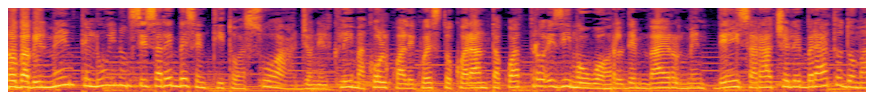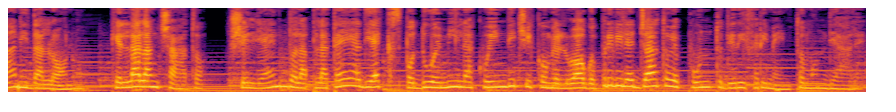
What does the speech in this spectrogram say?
Probabilmente lui non si sarebbe sentito a suo agio nel clima col quale questo 44esimo World Environment Day sarà celebrato domani dall'ONU, che l'ha lanciato, scegliendo la platea di Expo 2015 come luogo privilegiato e punto di riferimento mondiale.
